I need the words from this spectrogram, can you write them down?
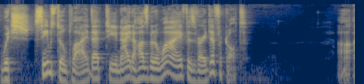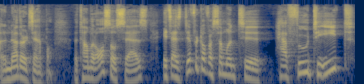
Which seems to imply that to unite a husband and wife is very difficult. Uh, another example, the Talmud also says it's as difficult for someone to have food to eat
